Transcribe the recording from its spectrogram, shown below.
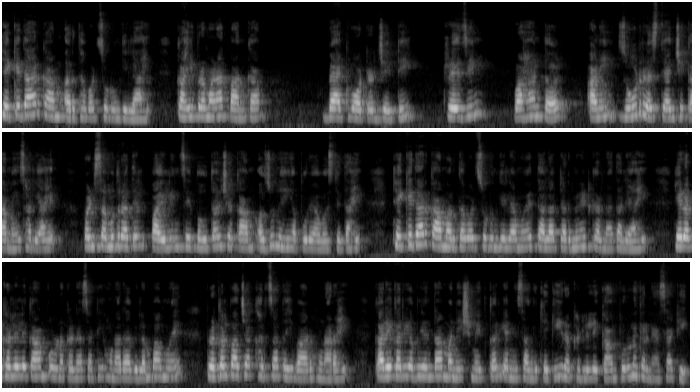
ठेकेदार काम अर्धवट सोडून दिले आहे. काही प्रमाणात बांधकाम बॅकवॉटर जेटी ट्रेझिंग वाहनतळ आणि जोड रस्त्यांची कामे झाली आहेत. पण समुद्रातील पायलिंगचे बहुतांश काम अजूनही अपुऱ्या अवस्थेत आहे. ठेकेदार काम अर्धवट सोडून गेल्यामुळे त्याला टर्मिनेट करण्यात आले आहे. हे रखडलेले काम पूर्ण करण्यासाठी होणाऱ्या विलंबामुळे प्रकल्पाच्या खर्चातही वाढ होणार आहे. कार्यकारी अभियंता मनीष मेतकर यांनी सांगितले की रखडलेले काम पूर्ण करण्यासाठी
